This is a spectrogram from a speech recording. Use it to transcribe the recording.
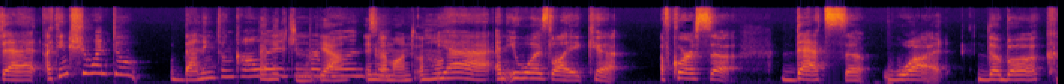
that I think she went to Bennington College Bennington, in Vermont. Yeah, in Vermont. Uh-huh. Yeah, and it was like, uh, of course, uh, that's uh, what the book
